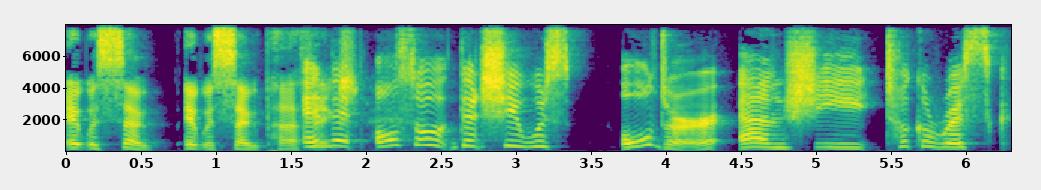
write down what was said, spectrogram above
it was so it was so perfect and that also that she was older and she took a risk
